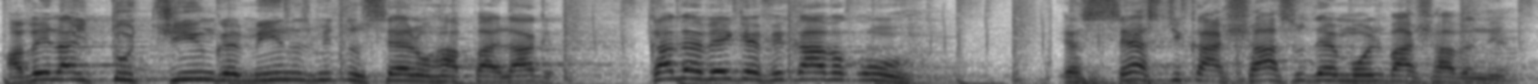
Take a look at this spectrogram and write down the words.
Uma vez lá em Tutinga, Minas, me trouxeram um rapaz lá. Cada vez que ele ficava com excesso de cachaça, o demônio baixava nele.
